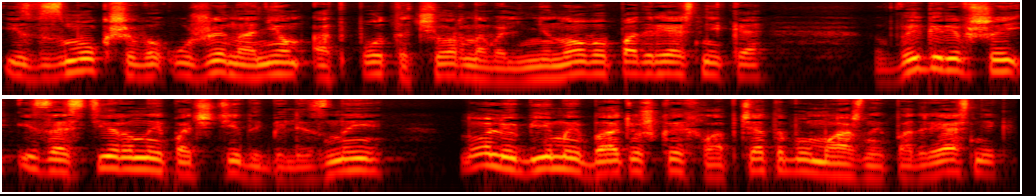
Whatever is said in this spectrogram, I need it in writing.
из взмокшего уже на нем от пота черного льняного подрясника, выгоревший и застиранный почти до белизны, но любимый батюшкой хлопчатобумажный подрясник,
